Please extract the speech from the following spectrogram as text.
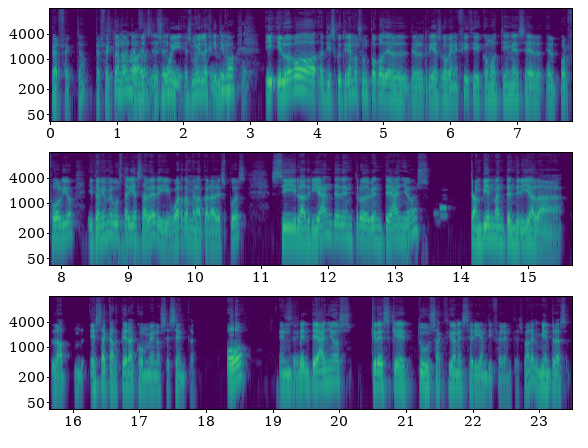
Perfecto, perfecto. Sí, No, no, es, muy, es muy legítimo. Y, y luego discutiremos un poco del, del riesgo-beneficio y cómo tienes el, el portfolio. Y también me gustaría saber, y guárdamela para después, si la Adrián de dentro de 20 años también mantendría la, la- esa cartera con menos 60. O en Sí. 20 años crees que tus acciones serían diferentes, ¿vale? Mientras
